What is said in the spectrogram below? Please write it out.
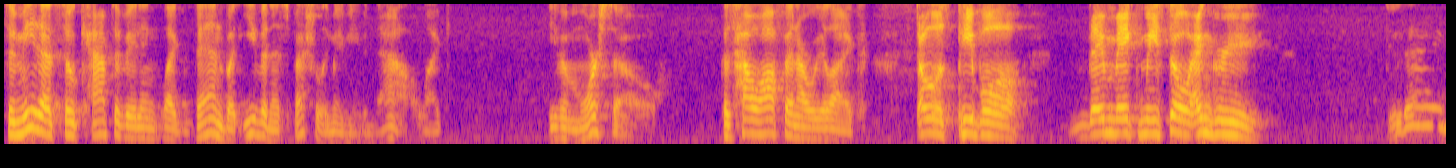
to me that's so captivating like then but even especially maybe even now like even more so. Because how often are we like those people they make me so angry. Do they?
